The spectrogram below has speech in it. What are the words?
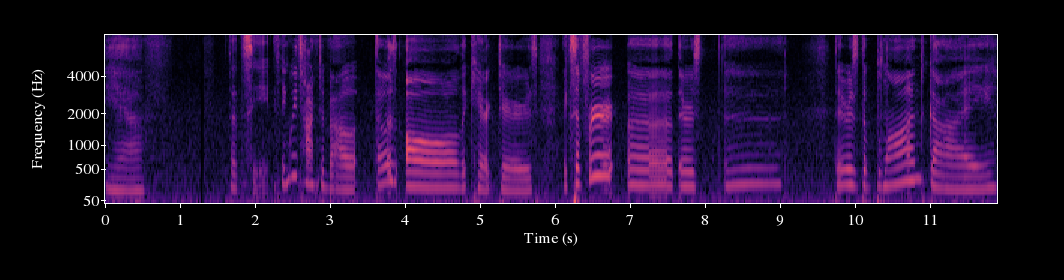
Yeah. Let's see. I think we talked about that was all the characters except for uh there's uh there's the blonde guy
